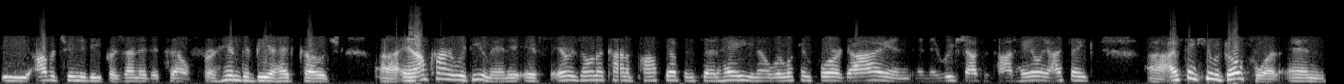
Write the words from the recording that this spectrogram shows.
the opportunity presented itself for him to be a head coach, uh, and I'm kind of with you, man. If Arizona kind of popped up and said, "Hey, you know, we're looking for a guy," and and they reached out to Todd Haley, I think, uh, I think he would go for it. And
